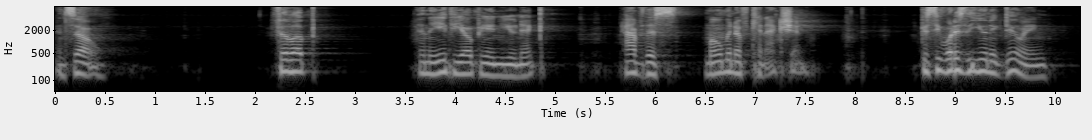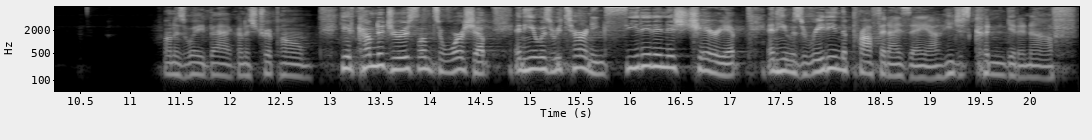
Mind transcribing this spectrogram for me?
And so, Philip and the Ethiopian eunuch have this moment of connection. Because, see, what is the eunuch doing? on his way back, on his trip home. He had come to Jerusalem to worship, and he was returning, seated in his chariot, and he was reading the prophet Isaiah. He just couldn't get enough.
